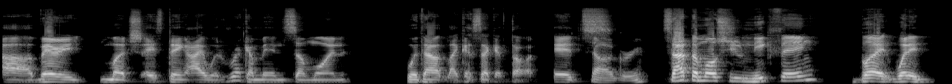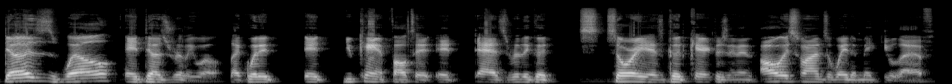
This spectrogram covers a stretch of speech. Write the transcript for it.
Uh, very much a thing I would recommend someone without like a second thought. It's I agree. it's not the most unique thing, but what it does well, it does really well. Like what it it you can't fault it. It has really good story, has good characters, and it always finds a way to make you laugh.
